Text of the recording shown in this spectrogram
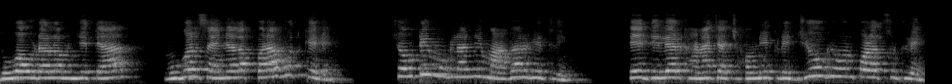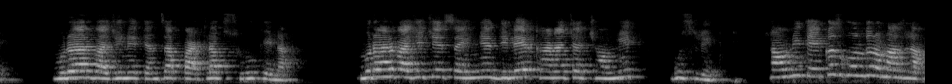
धुव्वा उडवला म्हणजे त्या मुघल सैन्याला पराभूत केले. शेवटी मुघलांनी माघार घेतली. ते दिलेर खानाच्या छावणीकडे जीव घेऊन पळत सुटले. मुरारबाजीने त्यांचा पाठलाग सुरू केला. मुरारबाजीचे सैन्य दिलेर खानाच्या छावणीत घुसले. छावणीत एकच गोंधळ माजला.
